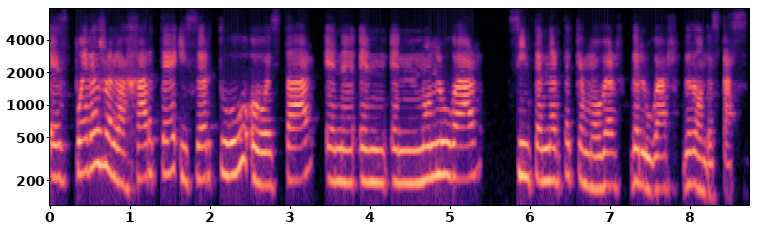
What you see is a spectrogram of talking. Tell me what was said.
es, puedes relajarte y ser tú o estar en, en, un lugar sin tenerte que mover del lugar de donde estás.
